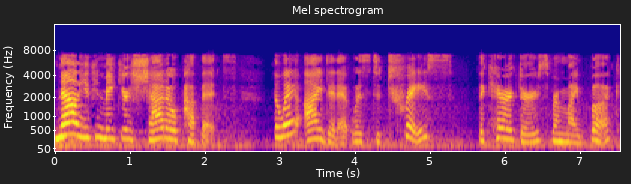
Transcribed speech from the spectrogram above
Now you can make your shadow puppets. The way I did it was to trace the characters from my book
